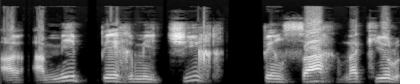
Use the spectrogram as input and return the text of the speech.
a, a me permitir pensar naquilo.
